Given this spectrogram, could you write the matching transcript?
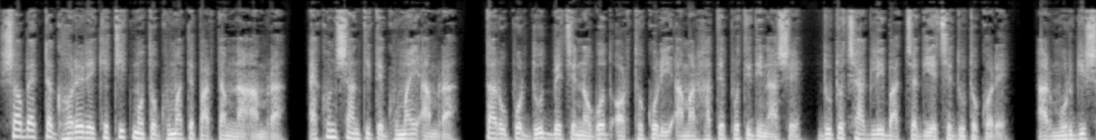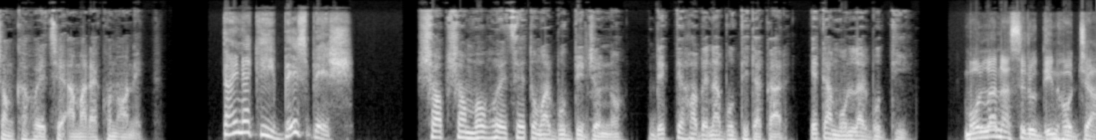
সব একটা ঘরে রেখে ঠিক মতো ঘুমাতে পারতাম না আমরা এখন শান্তিতে ঘুমাই আমরা তার উপর দুধ বেচে নগদ অর্থ করি আমার হাতে প্রতিদিন আসে দুটো ছাগলি বাচ্চা দিয়েছে দুটো করে আর মুরগির সংখ্যা হয়েছে আমার এখন অনেক। তাই নাকি? বেশ বেশ। সব সম্ভব হয়েছে তোমার বুদ্ধির জন্য দেখতে হবে না বুদ্ধিটা কার। এটা মোল্লার বুদ্ধি। মোল্লা নাসিরুদ্দিন হজ্জা।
